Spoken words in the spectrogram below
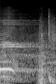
Oh!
